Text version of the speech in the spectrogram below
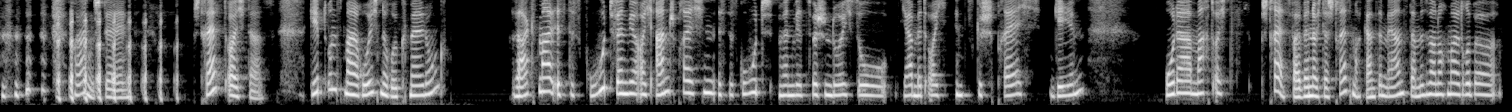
Fragen stellen? Stresst euch das? Gebt uns mal ruhig eine Rückmeldung. Sagt mal, ist es gut, wenn wir euch ansprechen? Ist es gut, wenn wir zwischendurch so, ja, mit euch ins Gespräch gehen? Oder macht euch das Stress? Weil wenn euch das Stress macht, ganz im Ernst, da müssen wir noch mal drüber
